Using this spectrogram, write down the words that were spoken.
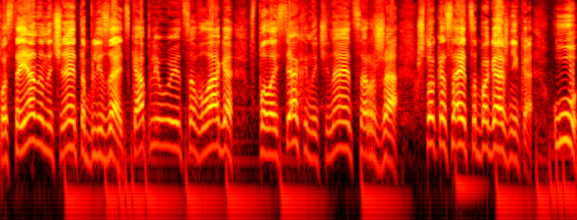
постоянно начинает облизать. Скапливается влага в полостях и начинается ржа. Что касается багажника, у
